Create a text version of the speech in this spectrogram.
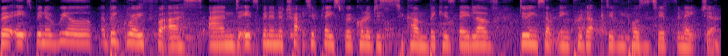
But it's been a real, a big growth for us, and it's been an attractive place for ecologists to come because they love doing something productive and positive for nature.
